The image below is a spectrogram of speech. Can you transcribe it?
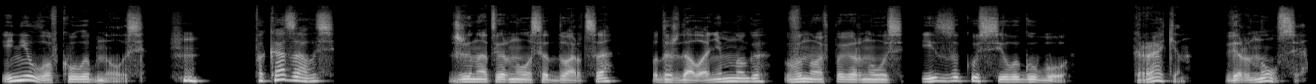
И неловко улыбнулась. «Хм, показалось». Джина отвернулась от дворца, подождала немного, вновь повернулась и закусила губу. Кракен вернулся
